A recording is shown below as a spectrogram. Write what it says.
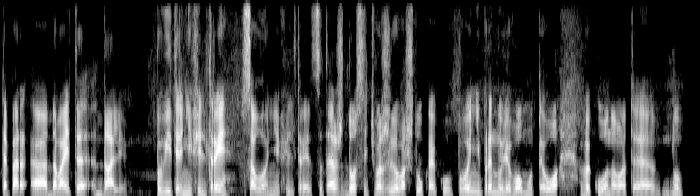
Тепер е, давайте далі. Повітряні фільтри, салонні фільтри це теж досить важлива штука, яку повинні при нульовому ТО виконувати. Е, Ну,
